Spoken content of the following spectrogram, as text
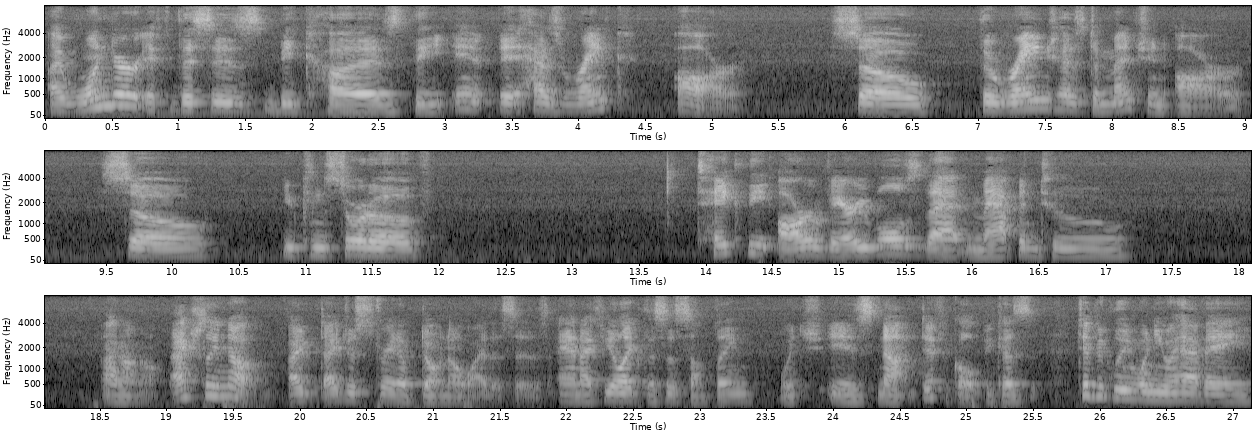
I wonder if this is because the it has rank r, so the range has dimension r, so you can sort of take the r variables that map into I don't know. Actually, no. I, I just straight up don't know why this is. And I feel like this is something which is not difficult because typically when you have a,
